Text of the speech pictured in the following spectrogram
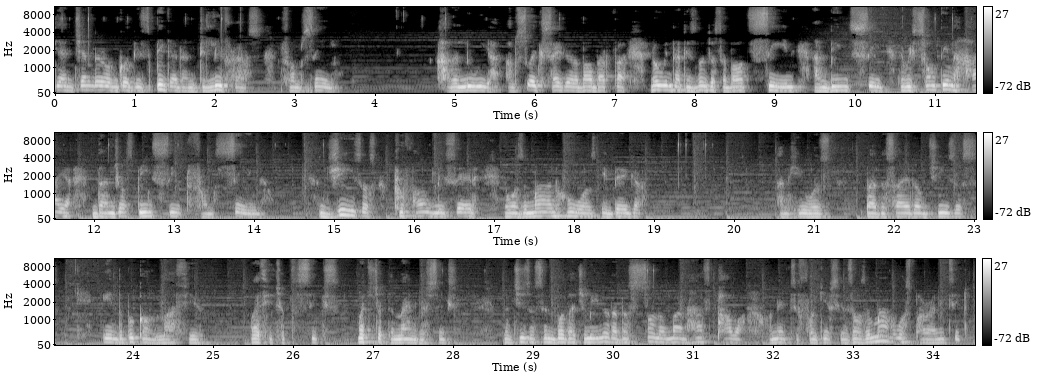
The agenda of God is bigger than deliverance from sin. Hallelujah. I'm so excited about that fact, knowing that it's not just about sin and being saved. There is something higher than just being saved from sin. Jesus profoundly said there was a man who was a beggar and he was by the side of Jesus in the book of Matthew, Matthew chapter 6, Matthew chapter 9, verse 6. And Jesus said, But that you may know that the Son of Man has power on earth to forgive sins. There was a man who was paralytic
